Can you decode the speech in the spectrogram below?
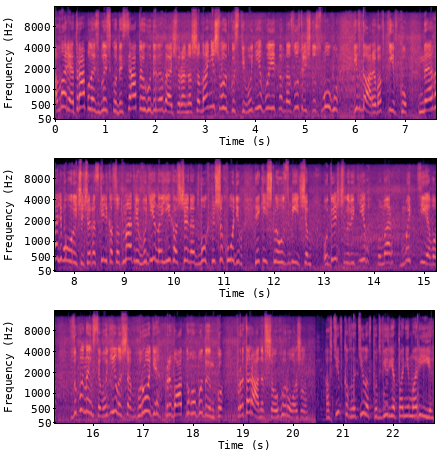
Аварія трапилась близько 10-ї години вечора. На шаленій швидкості водій виїхав на зустрічну смугу і вдарив автівку. Не гальмуючи, через кількасот метрів водій наїхав ще й на двох пішоходів, які йшли узбіччям. Один з чоловіків помер миттєво. Зупинився водій лише в городі приватного будинку, протаранивши огорожу. Автівка влетіла в подвір'я пані Марії.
